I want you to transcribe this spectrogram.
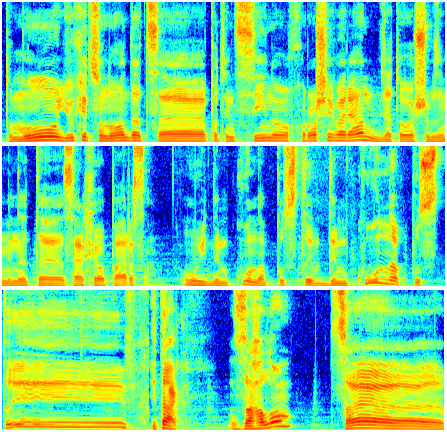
Тому Юкі Цунода це потенційно хороший варіант для того, щоб замінити Серхіо Переса. Ой, димку напустив, димку напустив. І так, загалом. Це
